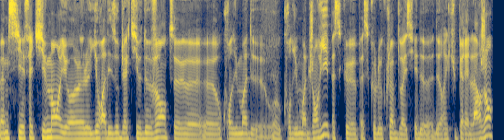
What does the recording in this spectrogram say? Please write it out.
même si effectivement il y aura, des objectifs de vente euh, au, cours du mois de, au cours du mois de janvier, parce que, parce que le club doit essayer de, récupérer de l'argent,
